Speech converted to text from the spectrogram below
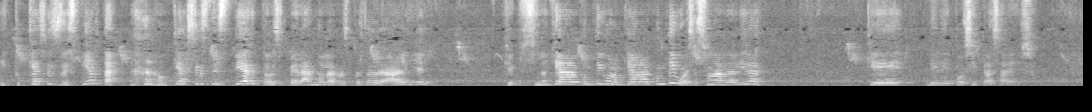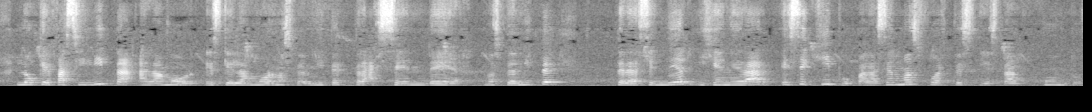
¿Y tú qué haces despierta? ¿O qué haces despierto esperando la respuesta de alguien que si no quiere hablar contigo, no quiere hablar contigo, esa es una realidad. que le depositas a eso? Lo que facilita al amor es que el amor nos permite trascender, nos permite trascender y generar ese equipo para ser más fuertes y estar juntos.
